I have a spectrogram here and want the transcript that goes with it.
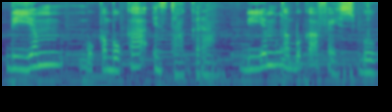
Diem buka-buka Instagram. Diem ngebuka Facebook.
